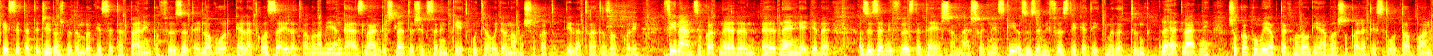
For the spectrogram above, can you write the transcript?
készített egy zsíros készített pálinka főzőt, egy labor kellett hozzá, illetve valamilyen gázláng, és lehetőség szerint két kutya, hogy a navosokat, illetve hát az akkori fináncokat ne, ne engedje be. Az üzemi főzde teljesen máshogy néz ki, az üzemi főzdéket itt mögöttünk lehet látni, sokkal komolyabb technológiával, sokkal letisztultabban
